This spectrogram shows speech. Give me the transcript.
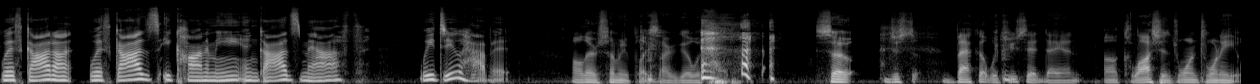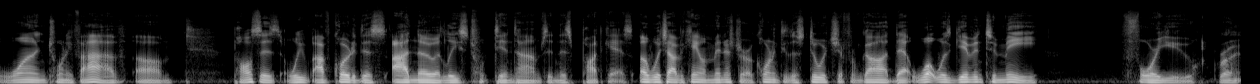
with god on with god's economy and god's math we do have it Oh, there's so many places I could go with that. so just back up what you said, Dan. Uh, Colossians 120, 125, um, Paul says, we I've quoted this, I know at least 10 times in this podcast, of which I became a minister according to the stewardship from God, that what was given to me for you. right.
